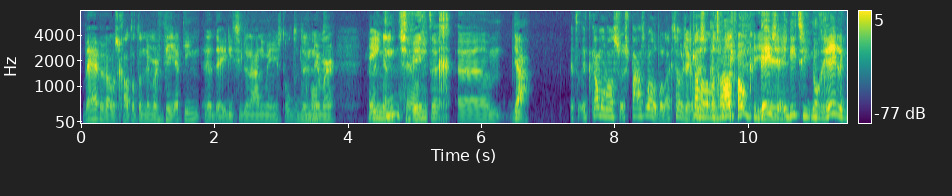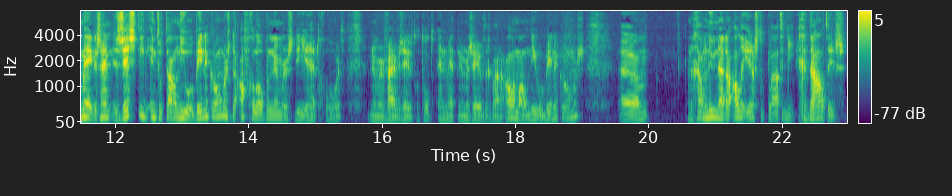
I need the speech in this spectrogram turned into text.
we hebben wel eens gehad dat de nummer 14 eh, de editie daarna niet meer in stond. De Klopt. nummer Nummer 10 zelfs. 21. ehm, ja, het, het kan nog wel eens spaas lopen, laat ik het zo zeggen. Kan Dus wel het valt ook hier. deze editie nog redelijk mee. Er zijn 16 in totaal nieuwe binnenkomers. De afgelopen nummers die je hebt gehoord, nummer 75 tot en met nummer 70, waren allemaal nieuwe binnenkomers. Ehm, dan gaan we nu naar de allereerste plaat die gedaald is.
